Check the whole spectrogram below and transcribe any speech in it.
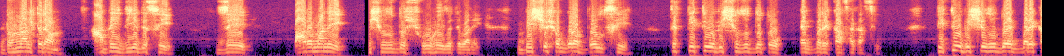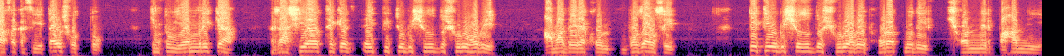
ডোনাল্ড ট্রাম্প আদেশ দিয়ে দিয়েছে যে পারমাণবিক বিশ্বযুদ্ধ শুরু হয়ে যেতে পারে। বিশেষজ্ঞরা বলছে যে তৃতীয় বিশ্বযুদ্ধ তো একবারে কাছাকাছি। তৃতীয় বিশ্বযুদ্ধ একবারে কাছাকাছি, এটাও সত্য। কিন্তু আমেরিকা, রাশিয়া থেকে এই তৃতীয় বিশ্বযুদ্ধ শুরু হবে, আমাদের এখন বোঝা উচিত তৃতীয় বিশ্বযুদ্ধ শুরু হবে ফোরাত নদীর স্বর্ণের পাহাড় নিয়ে।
